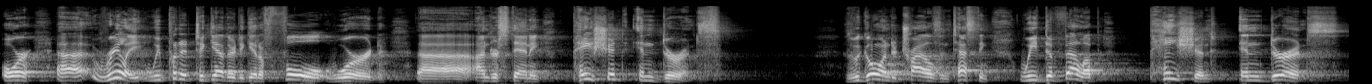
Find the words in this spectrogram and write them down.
Or uh, really, we put it together to get a full word uh, understanding patient endurance. As we go under trials and testing, we develop patient endurance.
